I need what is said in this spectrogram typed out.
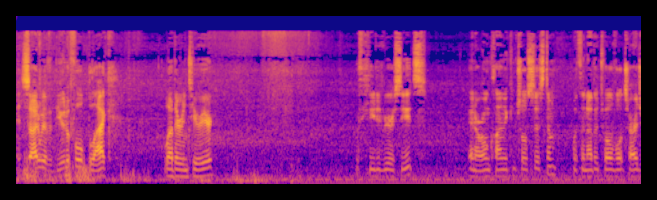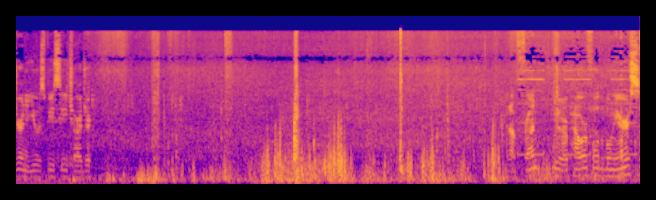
Inside we have a beautiful black leather interior with heated rear seats and our own climate control system with another 12 volt charger and a USB-C charger. And up front, we have our power foldable mirrors.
